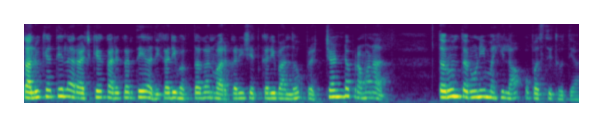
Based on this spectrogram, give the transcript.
तालुक्यातील राजकीय कार्यकर्ते अधिकारी भक्तगण वारकरी शेतकरी बांधव प्रचंड प्रमाणात तरुण तरुणी महिला उपस्थित होत्या.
